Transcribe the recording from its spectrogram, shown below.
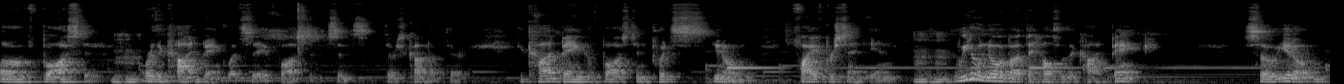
of Boston, Mhm. or the Cod Bank, let's say of Boston, since there's cod up there. The Cod Bank of Boston puts, you know, five percent in. Mhm. We don't know about the health of the Cod Bank, so you know,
